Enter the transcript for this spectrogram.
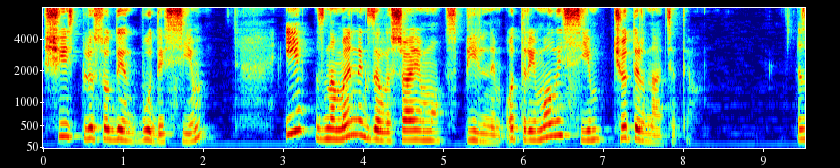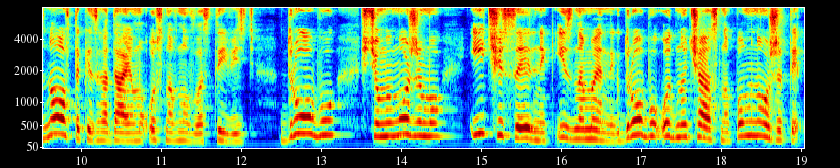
6 плюс 1 буде 7. І знаменник залишаємо спільним. Отримали 7 чотирнадцятих. Знову ж таки згадаємо основну властивість дробу, що ми можемо і чисельник, і знаменник дробу одночасно помножити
